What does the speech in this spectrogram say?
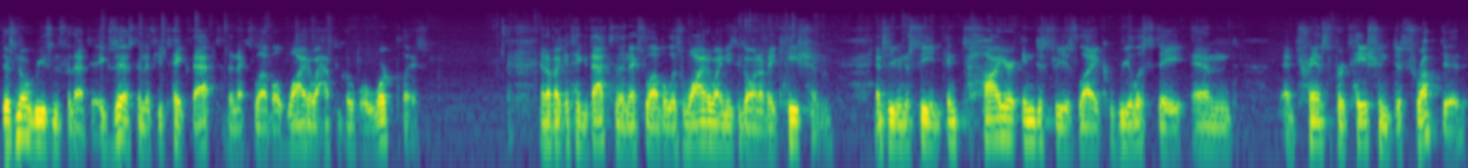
there's no reason for that to exist. And if you take that to the next level, why do I have to go to a workplace? And if I can take that to the next level, is why do I need to go on a vacation? And so you're going to see entire industries like real estate and and transportation disrupted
